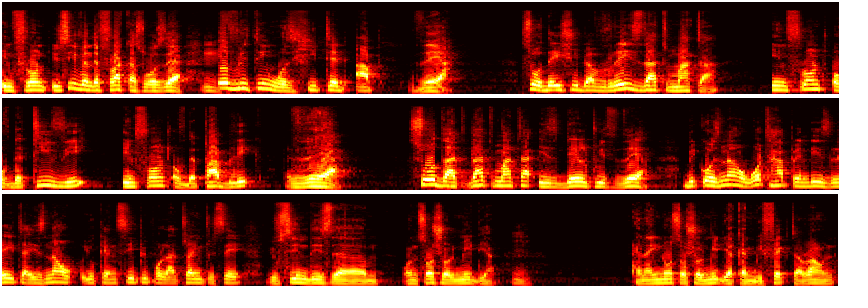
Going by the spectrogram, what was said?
in front, you see, even the fracas was there, mm. everything was heated up there. So they should have raised that matter in front of the TV, in front of the public, there. So that that matter is dealt with there. Because now what happened is later is now you can see people are trying to say, you've seen this um, on social media. And I know social media can be faked around,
